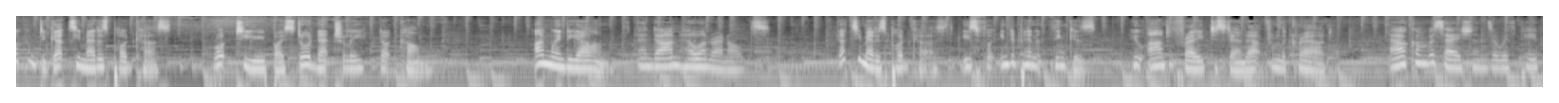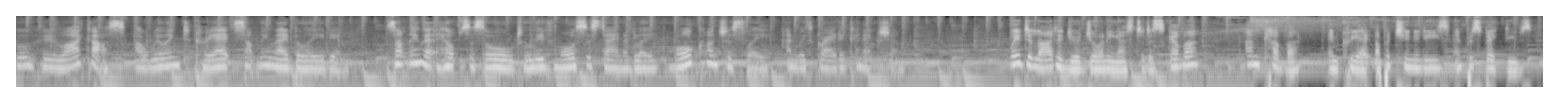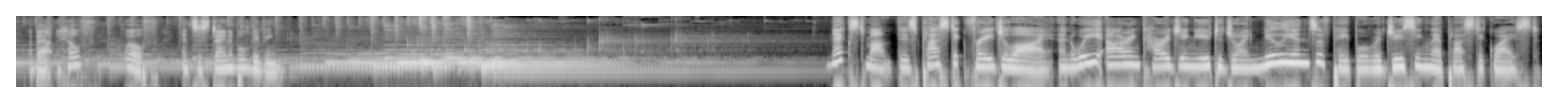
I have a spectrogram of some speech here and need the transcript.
Welcome to Gutsy Matters podcast, brought to you by storednaturally.com. I'm Wendy Allen. And I'm Helen Reynolds. Gutsy Matters podcast is for independent thinkers who aren't afraid to stand out from the crowd. Our conversations are with people who, like us, are willing to create something they believe in, something that helps us all to live more sustainably, more consciously, and with greater connection. We're delighted you're joining us to discover, uncover, and create opportunities and perspectives about health, wealth, and sustainable living. Next month is Plastic Free July, and we are encouraging you to join millions of people reducing their plastic waste.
